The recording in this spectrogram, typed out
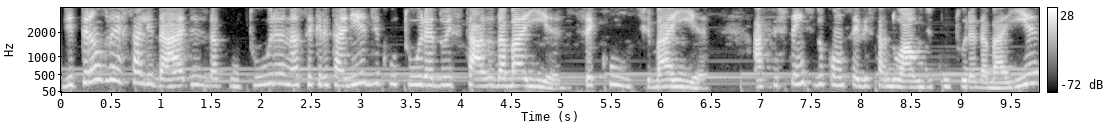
de transversalidades da cultura na Secretaria de Cultura do Estado da Bahia, Secult, Bahia, assistente do Conselho Estadual de Cultura da Bahia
